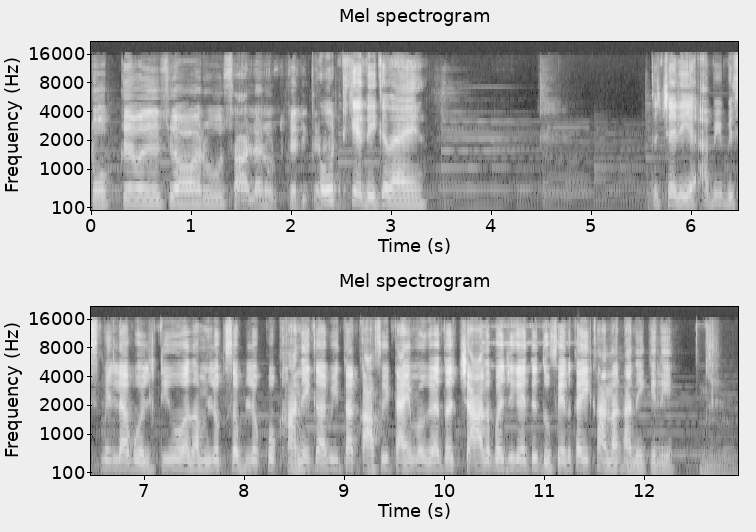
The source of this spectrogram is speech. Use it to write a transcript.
टोप के वजह से और वो सालन उठ के दिख रहा है। उठ के दिख रहा है। तो चलिए अभी बिस्मिल्लाह बोलती हूँ। और हम लोग सब लोग को खाने का भी था काफ़ी टाइम हो गया था। चार बज गए थे दोपहर का ही खाना खाने के लिए। हम्म,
